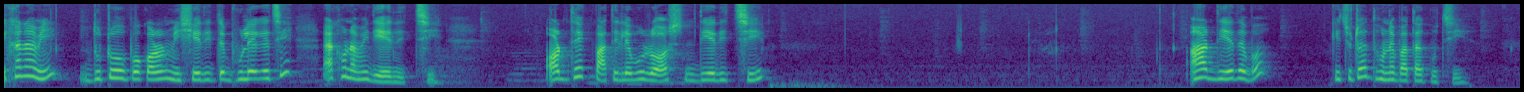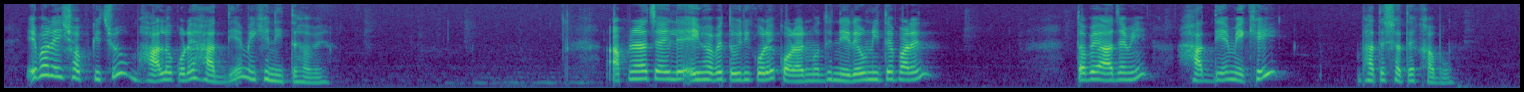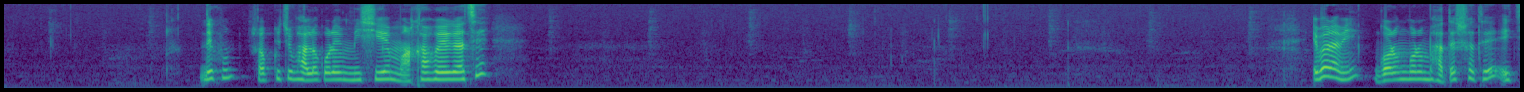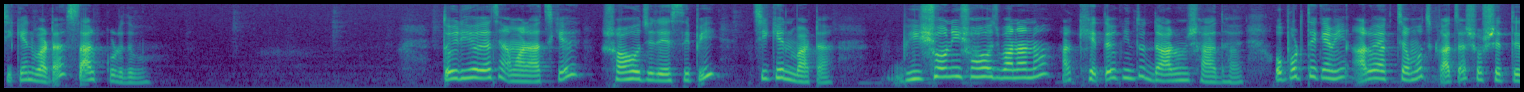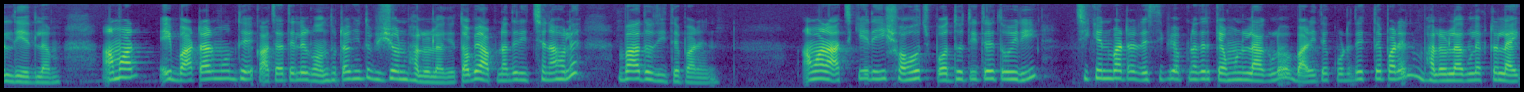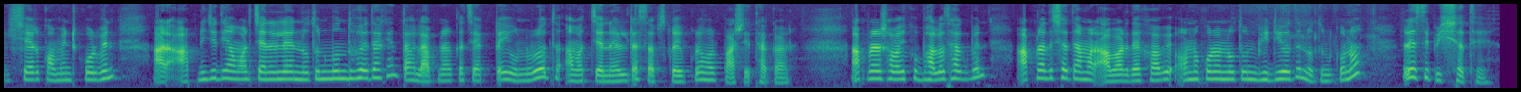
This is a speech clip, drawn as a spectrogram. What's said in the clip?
এখানে আমি দুটো উপকরণ মিশিয়ে দিতে ভুলে গেছি, এখন আমি দিয়ে দিচ্ছি। অর্ধেক পাতিলেবুর রস দিয়ে দিচ্ছি। আর দিয়ে দেব কিছুটা ধনে পাতা কুচি। এবার এই সব কিছু ভালো করে হাত দিয়ে মেখে নিতে হবে। আপনারা চাইলে এইভাবে তৈরি করে কড়াইয়ের মধ্যে নেড়েও নিতে পারেন। তবে আজ আমি হাত দিয়ে মেখেই ভাতের সাথে খাব। দেখুন সব কিছু ভালো করে মিশিয়ে মাখা হয়ে গেছে। এবার আমি গরম গরম ভাতের সাথে এই চিকেন বাটা সার্ভ করে দেব। তৈরি হয়ে গেছে আমার আজকের সহজ রেসিপি চিকেন বাটা। ভীষণই সহজ বানানো আর খেতেও কিন্তু দারুণ স্বাদ হয়। ওপর থেকে আমি আরও এক চামচ কাঁচা সর্ষের তেল দিয়ে দিলাম। আমার এই বাটার মধ্যে কাঁচা তেলের গন্ধটা কিন্তু ভীষণ ভালো লাগে। তবে আপনাদের ইচ্ছে না হলে বাদও দিতে পারেন। আমার আজকের এই সহজ পদ্ধতিতে তৈরি চিকেন বাটার রেসিপি আপনাদের কেমন লাগল বাড়িতে করে দেখতে পারেন। ভালো লাগলে একটা লাইক শেয়ার কমেন্ট করবেন। আর আপনি যদি আমার চ্যানেলে নতুন বন্ধু হয়ে থাকেন, তাহলে আপনার কাছে একটাই অনুরোধ, আমার চ্যানেলটা সাবস্ক্রাইব করে আমার পাশে থাকার। আপনারা সবাই খুব ভালো থাকবেন। আপনাদের সাথে আমার আবার দেখা হবে অন্য কোনো নতুন ভিডিওতে নতুন কোনো রেসিপির সাথে।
